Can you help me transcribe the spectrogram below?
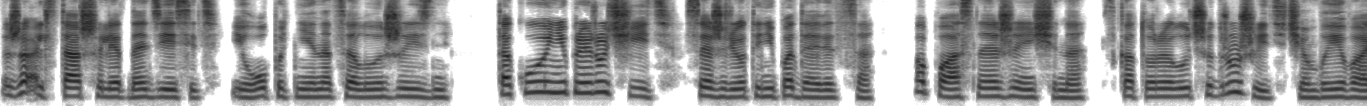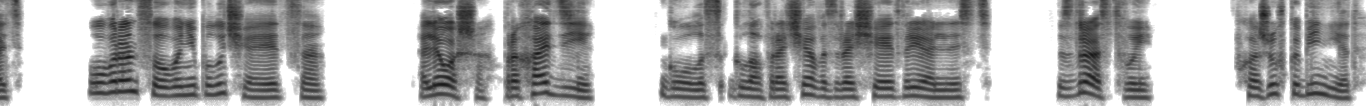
Жаль, старше лет на десять и опытнее на целую жизнь. Такую не приручить, сожрет и не подавится. Опасная женщина, с которой лучше дружить, чем воевать. У Воронцова не получается. «Лёша, проходи!» Голос главврача возвращает в реальность. «Здравствуй!» Вхожу в кабинет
